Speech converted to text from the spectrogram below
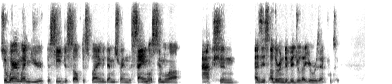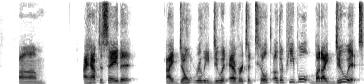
So, where and when you perceived yourself displaying or demonstrating the same or similar action as this other individual that you're resentful to. Um, I have to say that I don't really do it ever to tilt other people, but I do it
